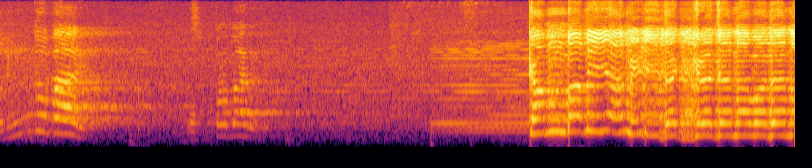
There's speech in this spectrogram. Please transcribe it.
ಒಂದು ಬಾರಿ ಒಪ್ಪಬಾರದು ಕಂಬನಿಯ ಮಿಡಿದಗ್ರಜನವದನಾಂಬುಜವ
